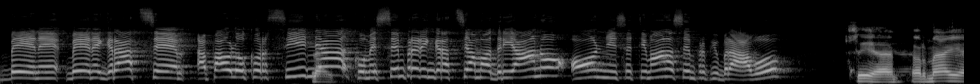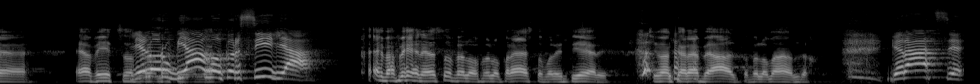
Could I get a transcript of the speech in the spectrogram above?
Bene, bene, grazie a Paolo Corsiglia. Beh. Come sempre ringraziamo Adriano, ogni settimana sempre più bravo. Sì, eh, ormai è, è avvezzo. Glielo rubiamo Corsiglia. Eh va bene, adesso ve lo, ve lo presto volentieri. Ci mancherebbe altro, ve lo mando. Grazie,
